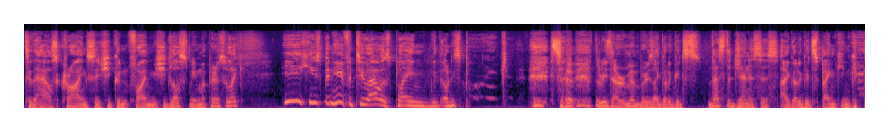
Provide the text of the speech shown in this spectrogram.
to the house crying, said she couldn't find me. She'd lost me. And my parents were like, he, "He's been here for two hours playing with, on his bike." So the reason I remember is I got a good. That's the genesis. I got a good spanking.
